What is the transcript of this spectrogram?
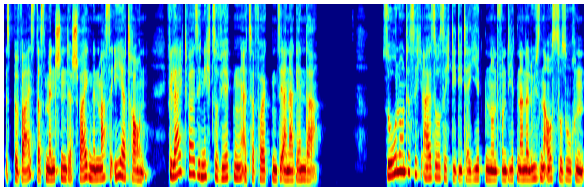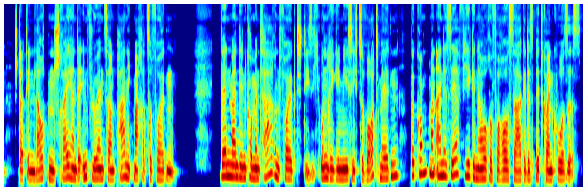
Es beweist, dass Menschen der schweigenden Masse eher trauen, vielleicht weil sie nicht so wirken, als verfolgten sie eine Agenda. So lohnt es sich also, sich die detaillierten und fundierten Analysen auszusuchen, statt den lauten Schreiern der Influencer und Panikmacher zu folgen. Wenn man den Kommentaren folgt, die sich unregelmäßig zu Wort melden, bekommt man eine sehr viel genauere Voraussage des Bitcoin-Kurses.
